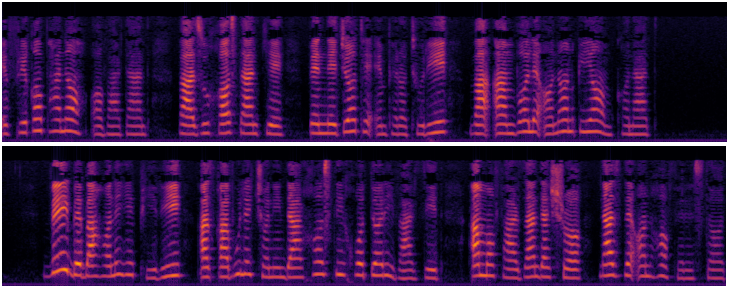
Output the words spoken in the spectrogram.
افریقا پناه آوردند و از او خواستند که به نجات امپراتوری و اموال آنان قیام کند. وی به بهانه پیری از قبول چنین درخواستی خودداری ورزید اما فرزندش را نزد آنها فرستاد.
